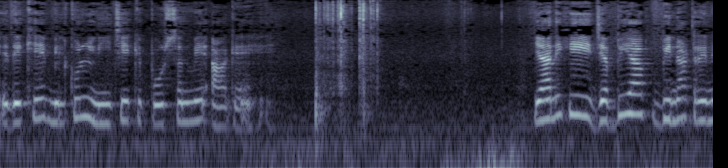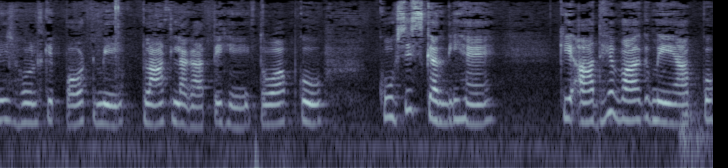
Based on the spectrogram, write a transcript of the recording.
ये देखिए, बिल्कुल नीचे के पोर्शन में आ गए हैं। यानी कि जब भी आप बिना ड्रेनेज होल के पॉट में प्लांट लगाते हैं तो आपको कोशिश करनी है कि आधे भाग में आपको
